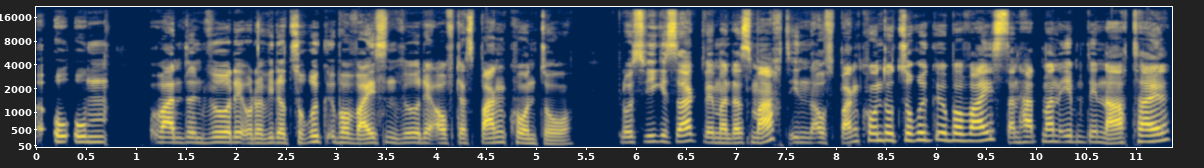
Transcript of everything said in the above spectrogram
äh, umwandeln würde oder wieder zurück überweisen würde auf das Bankkonto. Bloß wie gesagt, wenn man das macht, ihn aufs Bankkonto zurück überweist, dann hat man eben den Nachteil,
